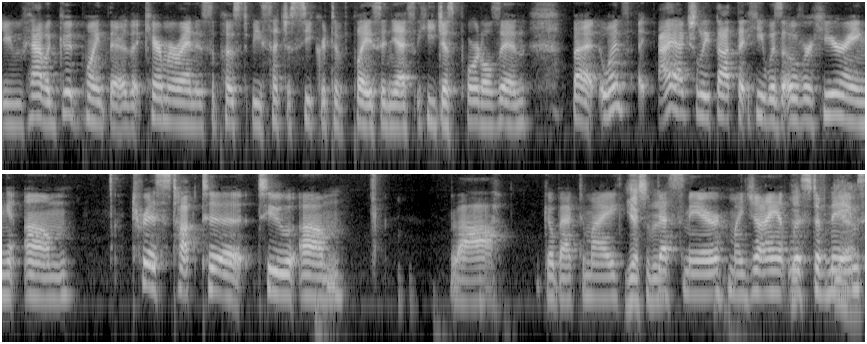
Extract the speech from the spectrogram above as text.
You have a good point there that Kaer is supposed to be such a secretive place, and yes, he just portals in. But once I actually thought that he was overhearing um, Triss talk to to um, blah. Go back to my Yes. Desmere, my giant list of names.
